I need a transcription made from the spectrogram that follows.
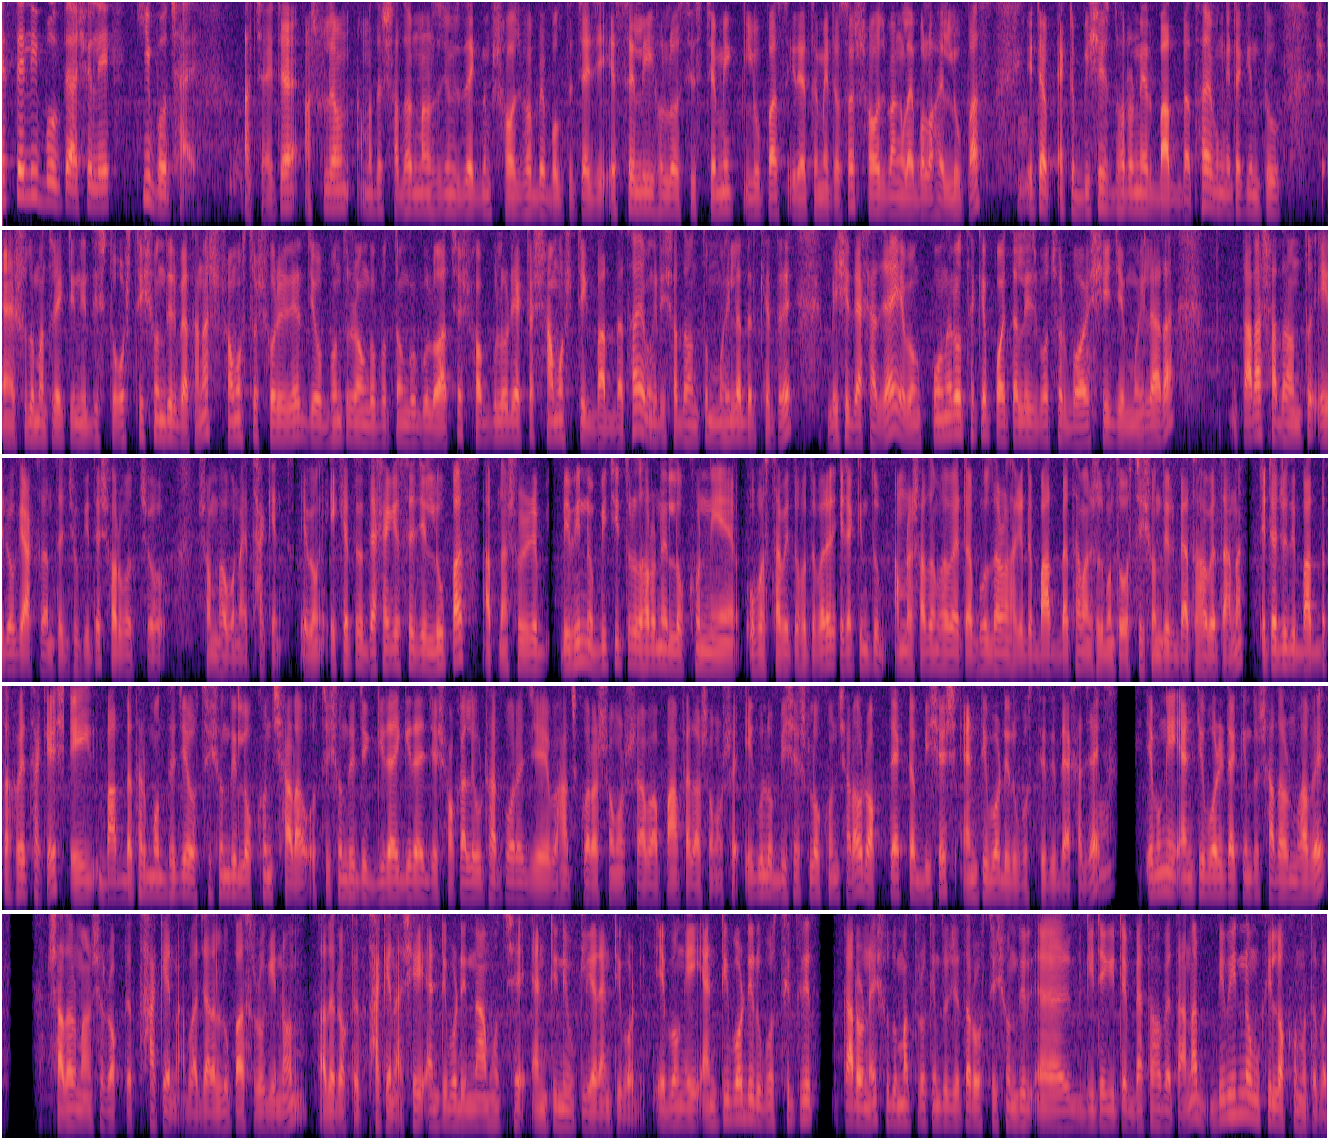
SLE বলতে আসলে কি বোঝায়? আচ্ছা এটা আসলে আমাদের সাধারণ মানুষের জন্য যদি একদম সহজভাবে বলতে চাই যে এসএলই হলো সিস্টেমিক লুপাস ইরেথোমেটোসাস সহজ বাংলায় বলা হয় লুপাস এটা একটা বিশেষ ধরনের বাত ব্যথা এবং এটা কিন্তু শুধুমাত্র একটি নির্দিষ্ট অস্থিসন্ধির ব্যথা না, সমস্ত শরীরের যে অভ্যন্তরীণ অঙ্গ প্রত্যঙ্গগুলো আছে, সবগুলোরই একটা সামষ্টিক বাত ব্যথা এবং এটি সাধারণত মহিলাদের ক্ষেত্রে বেশি দেখা যায় এবং পনেরো থেকে পঁয়তাল্লিশ বছর বয়সী যে মহিলারা তারা সাধারণত এই রোগে আক্রান্তের ঝুঁকিতে সর্বোচ্চ সম্ভাবনায় থাকেন। এবং এক্ষেত্রে দেখা গেছে যে লুপাস আপনার শরীরে বিভিন্ন বিচিত্র ধরনের লক্ষণ নিয়ে উপস্থাপিত হতে পারে। এটা কিন্তু আমরা সাধারণভাবে একটা ভুল ধারণা থাকে এটা বাত ব্যথা মানে শুধুমাত্র অস্থিসন্ধির ব্যথা হবে তা না। এটা যদি বাত ব্যথা হয়ে থাকে এই বাত ব্যথার মধ্যে যে অস্থিসন্ধির লক্ষণ ছাড়াও অস্থিসন্ধির যে গিরায় গিরায় যে সকালে ওঠার পরে যে ভাঁজ করার সমস্যা বা পা ফেলার সমস্যা এগুলো বিশেষ লক্ষণ ছাড়াও রক্তে একটা বিশেষ অ্যান্টিবডির উপস্থিতি দেখা যায়। এবং এই অ্যান্টিবডিটা কিন্তু সাধারণভাবে সাধারণ মানুষের রক্তে থাকে না বা যারা লুপাস রোগী নন, তাদের রক্তে থাকে না। সেই অ্যান্টিবডির নাম হচ্ছে অ্যান্টিনিউক্লিয়ার অ্যান্টিবডি এবং এই অ্যান্টিবডির উপস্থিতির কারণে শুধুমাত্র কিন্তু যে তার অস্থিসন্ধির গিটে গিটে ব্যথা হবে তা না বিভিন্নমুখী লক্ষণ হতে পারে।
